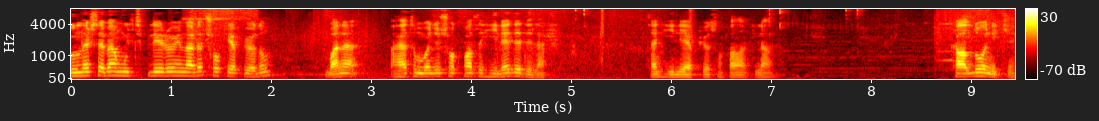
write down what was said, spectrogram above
Bunlar işte ben multiplayer oyunlarda çok yapıyordum. Bana hayatım boyunca çok fazla hile dediler. Sen hile yapıyorsun falan filan. Kaldı 12.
